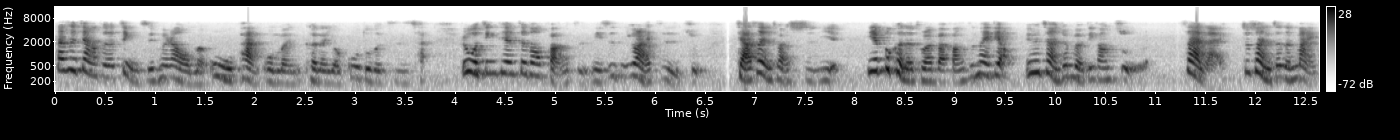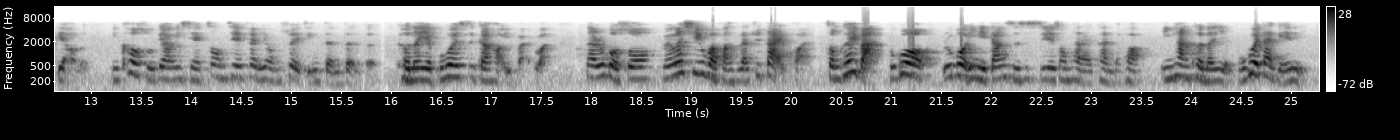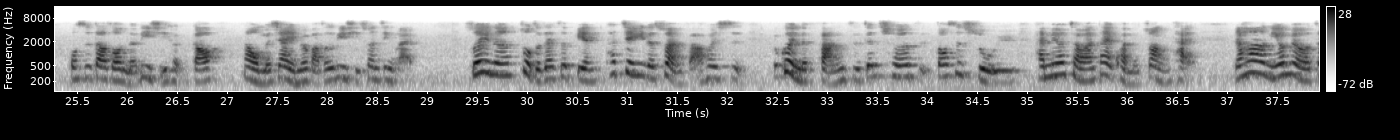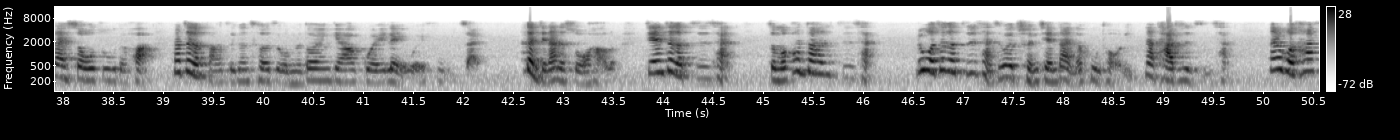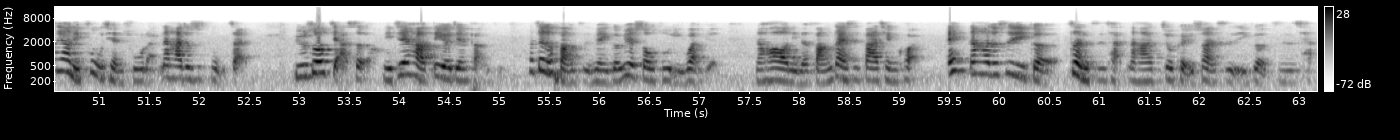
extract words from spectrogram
但是这样子的净值会让我们误判，我们可能有过多的资产。如果今天这栋房子你是用来自住，假设你突然失业，你也不可能突然把房子卖掉，因为这样你就没有地方住了。再来，就算你真的卖掉了，你扣除掉一些中介费用、税金等等的，可能也不会是刚好一百万。那如果说没关系，我把房子拿去贷款，总可以吧？不过如果以你当时是失业状态来看的话，银行可能也不会贷给你，或是到时候你的利息很高，那我们现在也没有把这个利息算进来。所以呢，作者在这边他建议的算法会是：如果你的房子跟车子都是属于还没有缴完贷款的状态，然后你又没有再收租的话，那这个房子跟车子我们都应该要归类为负债。更简单的说好了，今天这个资产怎么判断它是资产？如果这个资产是会存钱到你的户头里，那它就是资产；那如果它是要你付钱出来，那它就是负债。比如说，假设你今天还有第二间房子，那这个房子每个月收租一万元。然后你的房贷是八千块，哎，那它就是一个正资产，那它就可以算是一个资产。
